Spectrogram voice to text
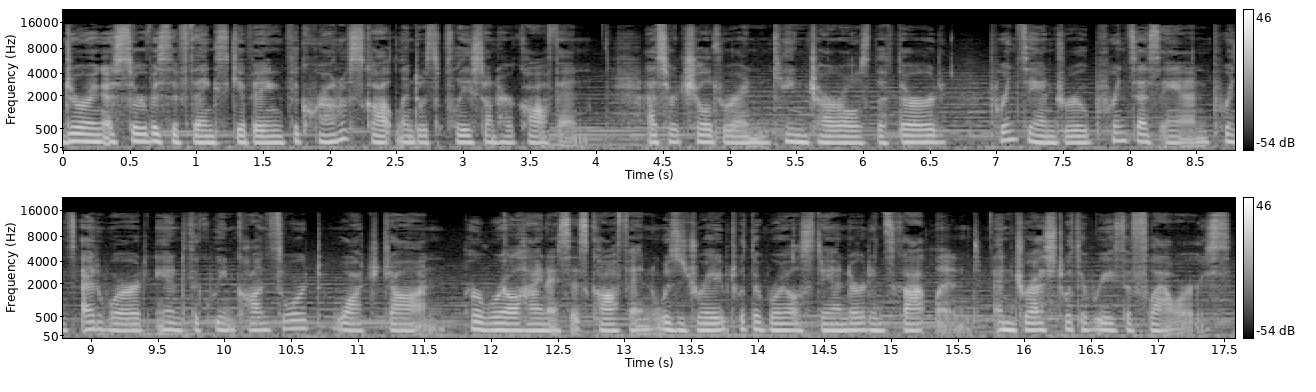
During a service of thanksgiving, the crown of Scotland was placed on her coffin, as her children, King Charles III, Prince Andrew, Princess Anne, Prince Edward, and the Queen Consort watched on. Her Royal Highness's coffin was draped with the royal standard in Scotland and dressed with a wreath of flowers.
